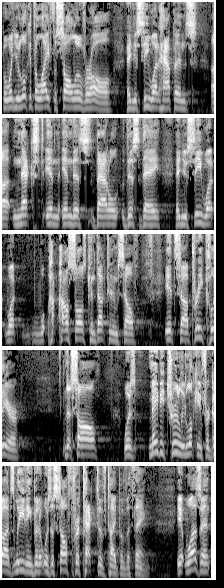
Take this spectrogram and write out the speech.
But when you look at the life of Saul overall and you see what happens uh, next in, in this battle this day, and you see what, what, how Saul's conducted himself, it's uh, pretty clear that Saul was maybe truly looking for God's leading, but it was a self protective type of a thing. It wasn't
